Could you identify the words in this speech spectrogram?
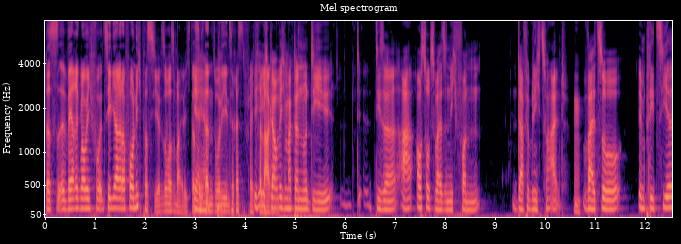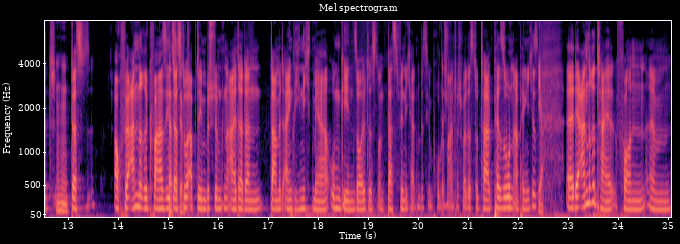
das äh, wäre, glaube ich, vor zehn Jahre davor nicht passiert. Sowas meine ich, dass Ja, sich ja. dann so die Interessen vielleicht Ich, ich glaube, ich mag dann nur die, die diese Ausdrucksweise nicht von dafür bin ich zu alt. Hm. Weil es so impliziert, Mhm. dass auch für andere quasi, Das dass du stimmt. ab dem bestimmten Alter dann damit eigentlich nicht mehr umgehen solltest. Und das finde ich halt ein bisschen problematisch, weil das total personenabhängig ist. Ja. Äh, der andere Teil von ähm,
